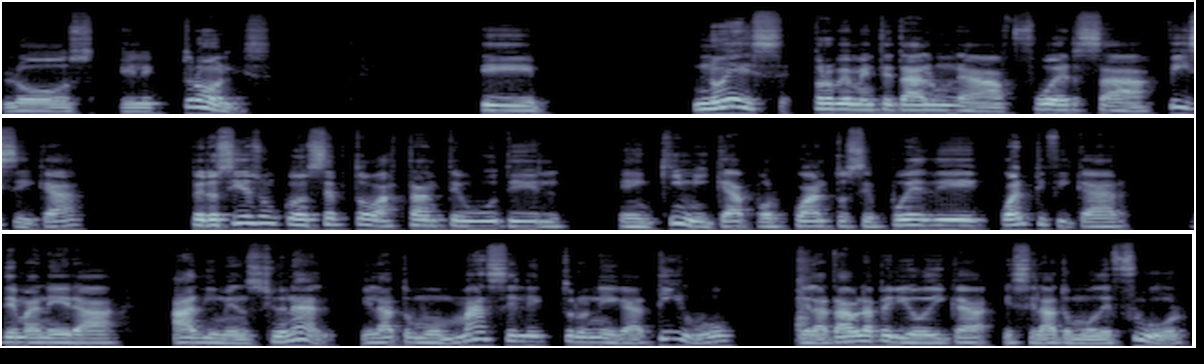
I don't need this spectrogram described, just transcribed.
los electrones. Y no es propiamente tal una fuerza física, pero sí es un concepto bastante útil en química por cuanto se puede cuantificar de manera adimensional. El átomo más electronegativo de la tabla periódica es el átomo de flúor,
